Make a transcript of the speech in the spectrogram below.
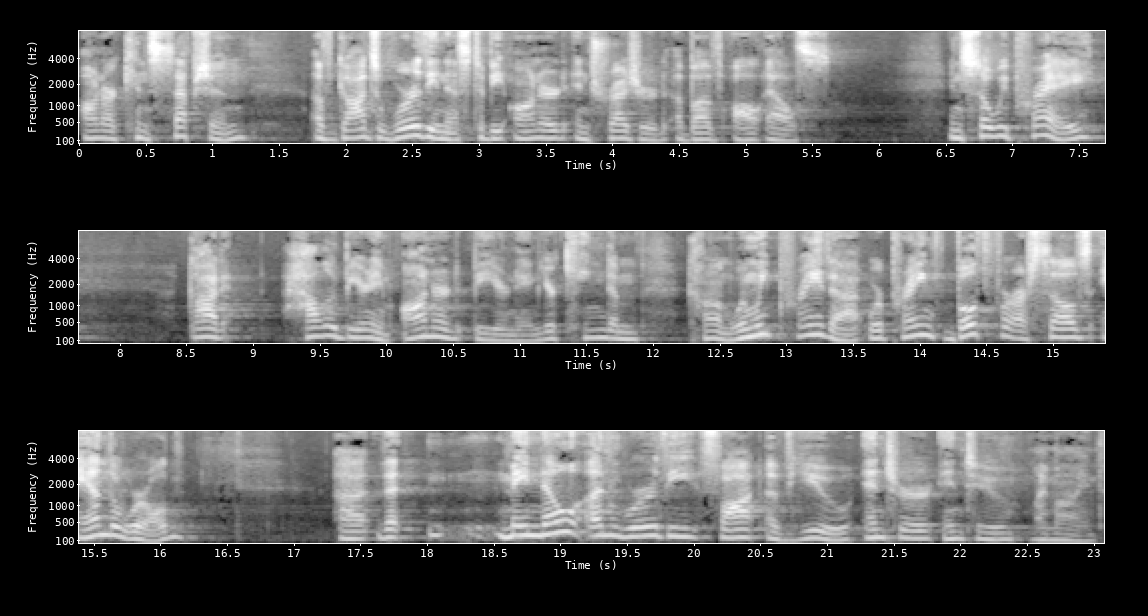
on our conception of God's worthiness to be honored and treasured above all else. And so we pray, God, hallowed be your name, honored be your name, your kingdom come. When we pray that, we're praying both for ourselves and the world. Uh, that may no unworthy thought of you enter into my mind.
